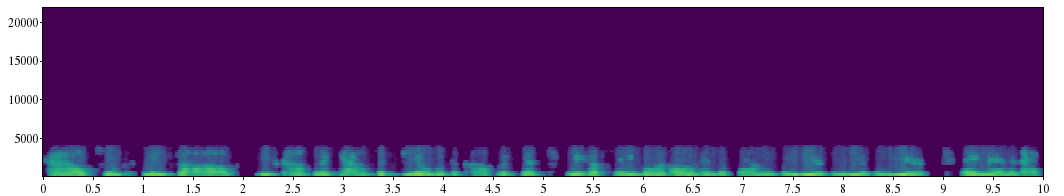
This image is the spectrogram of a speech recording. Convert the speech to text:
how to resolve these conflicts, how to deal with the conflicts that we have seen going on in the family for years and years and years. Amen. And ask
